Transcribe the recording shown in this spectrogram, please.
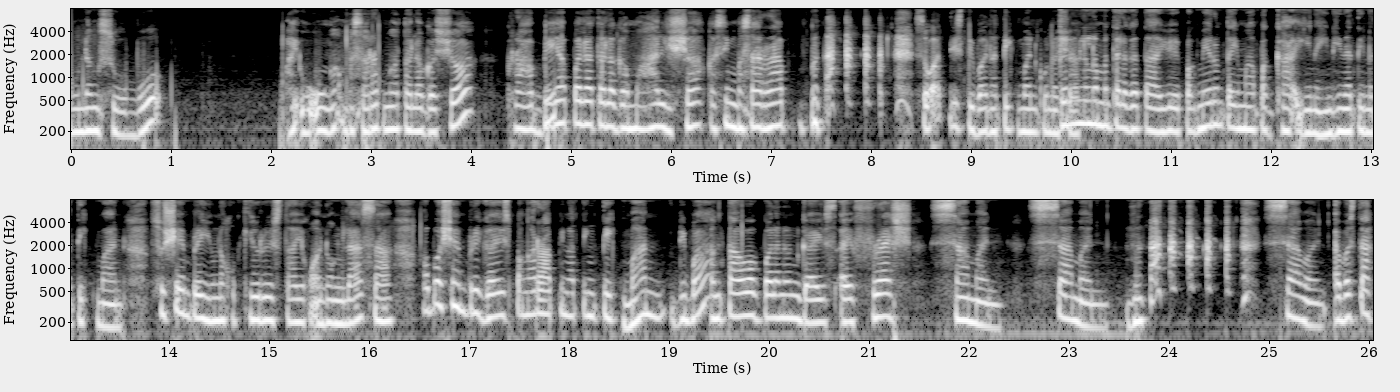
unang subo. Ay oo nga, masarap nga talaga siya. Grabe. Kaya pala talaga mahal siya kasi masarap. So at least 'di ba natikman ko na siya. Ganun lang naman talaga tayo eh pag meron tayong mga pagkain na hindi natin natikman. So syempre yung naku-curious tayo kung ano ang lasa, aba syempre guys, pangarapin nating tikman, 'di ba? Ang tawag pala nun guys ay fresh salmon. Salmon. salmon. Ah, basta,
